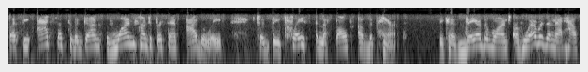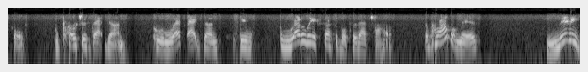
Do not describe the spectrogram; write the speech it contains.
But the access to the gun, 100%, I believe, should be placed in the fault of the parent because they are the ones, or whoever's in that household, who purchased that gun, who let that gun be readily accessible to that child. The problem is, many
